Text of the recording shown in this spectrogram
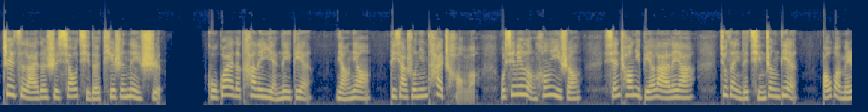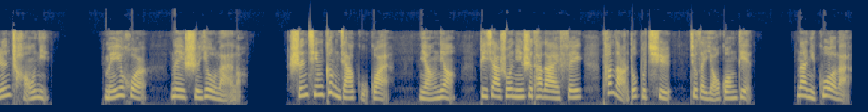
这次来的是萧齐的贴身内侍，古怪的看了一眼内殿娘娘。陛下说您太吵了，我心里冷哼一声，嫌吵你别来了呀，就在你的勤政殿。保管没人吵你。没一会儿，内侍又来了，神情更加古怪。娘娘，陛下说您是他的爱妃，他哪儿都不去，就在瑶光殿。那你过来，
